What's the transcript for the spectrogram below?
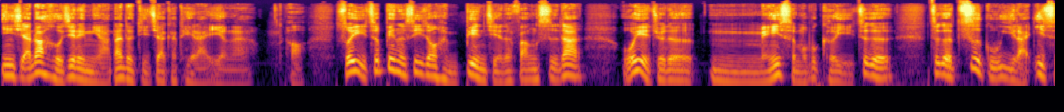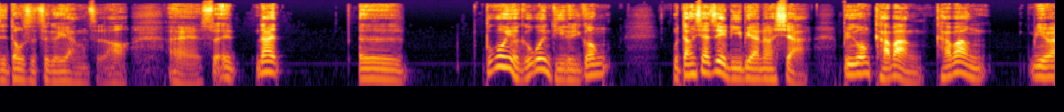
印象那火箭的名，那就底下个铁来用啊。好，所以这变得是一种很便捷的方式。那我也觉得，嗯，没什么不可以。这个这个自古以来一直都是这个样子啊。哎，所以那呃，不过有个问题的，你讲我当下这里边呢下，比如讲卡棒卡棒，比如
